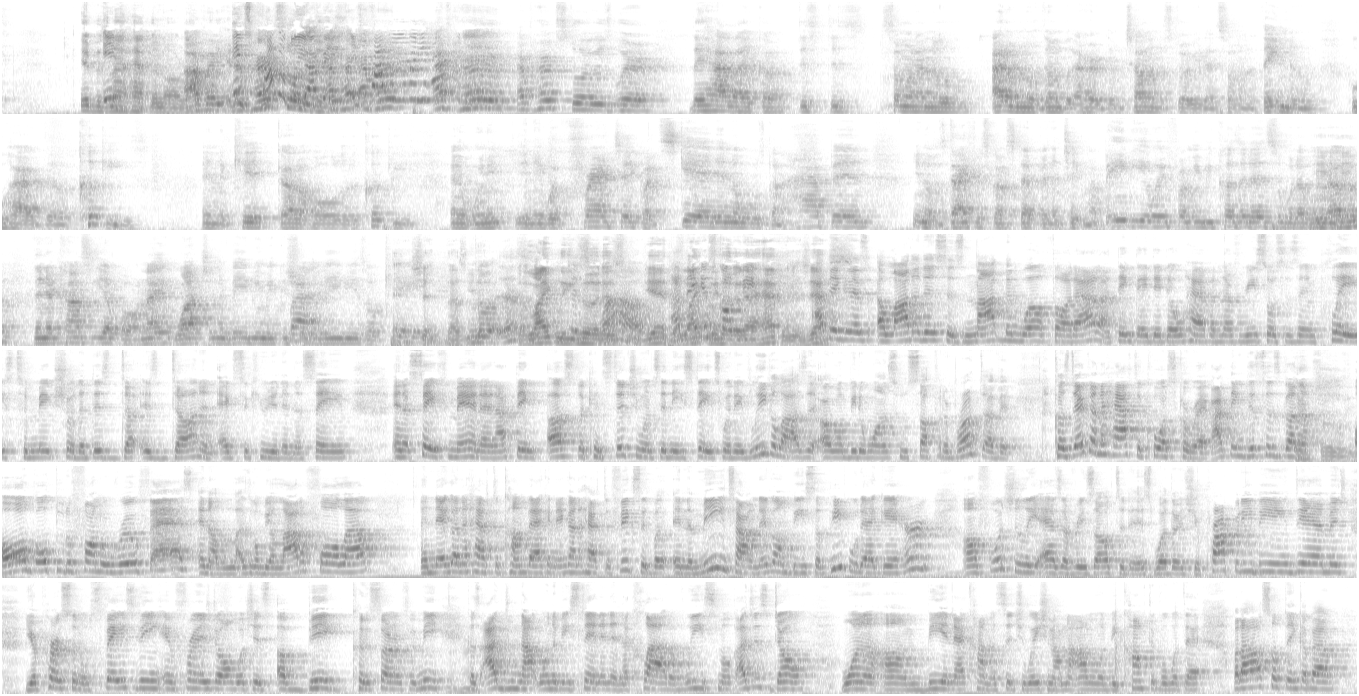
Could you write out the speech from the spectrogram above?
If it's If- not happening already. already. And It's I've heard probably stories. already- I've heard, it's I've probably heard, already I've happening. heard. I've heard stories where they had like uh, this this someone I know. I don't know them, but I heard them telling the story that someone that they knew who had the cookies, and the kid got a hold of the cookies, and when it and they went frantic, like scared, didn't know what was gonna happen. You know, is DYFS gonna step in and take my baby away from me because of this or whatever, Mhm. whatever. Then they're constantly up all night watching the baby, making sure the baby is okay. Shit, that's you the, know, that's the likelihood just is yeah, the likelihood gonna of be- that happening is yes. I think there's a lot of this has not been well thought out. I think they, they don't have enough resources in place to make sure that this do, is done and executed in the same in a safe manner. And I think us, the constituents in these states where they've legalized it, are going to be the ones who suffer the brunt of it because they're going to have to course correct. I think this is going to all go through the funnel real fast, and a, there's going to be a lot of fallout. And they're gonna have to come back and they're gonna have to fix it. But in the meantime, there gonna be some people that get hurt, unfortunately, as a result of this. Whether it's your property being damaged, your personal space being infringed on, which is a big concern for me because I do not want to be standing in a cloud of weed smoke. I just don't want to um, be in that kind of situation. I'm not. I don't want to be comfortable with that. But I also think about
